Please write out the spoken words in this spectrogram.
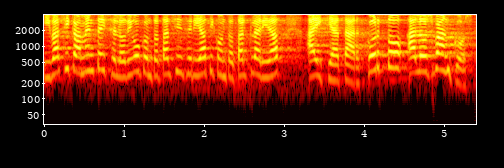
Y básicamente, y se lo digo con total sinceridad y con total claridad, hay que atar corto a los bancos.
